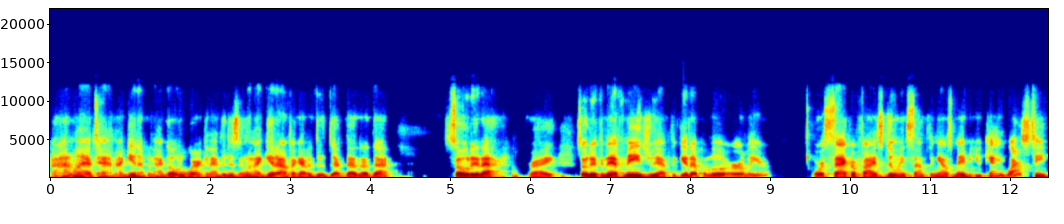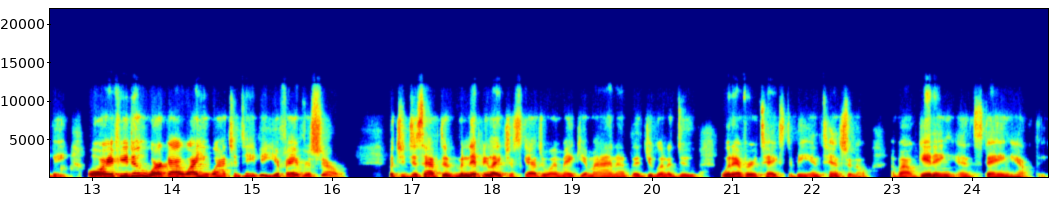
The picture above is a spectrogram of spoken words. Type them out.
I don't have time. I get up and I go to work and I do this. And when I get off, I got to do that, that, that, that. So did I, right? So if that means you have to get up a little earlier or sacrifice doing something else, maybe you can't watch TV. Or if you do, work out while you're watching TV, your favorite show. But you just have to manipulate your schedule and make your mind up that you're going to do whatever it takes to be intentional about getting and staying healthy.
